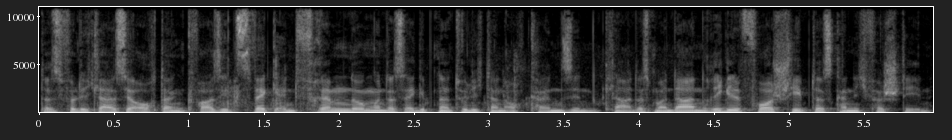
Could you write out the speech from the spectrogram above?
Das ist völlig klar, ist ja auch dann quasi Zweckentfremdung und das ergibt natürlich dann auch keinen Sinn. Klar, dass man da einen Riegel vorschiebt, das kann ich verstehen.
